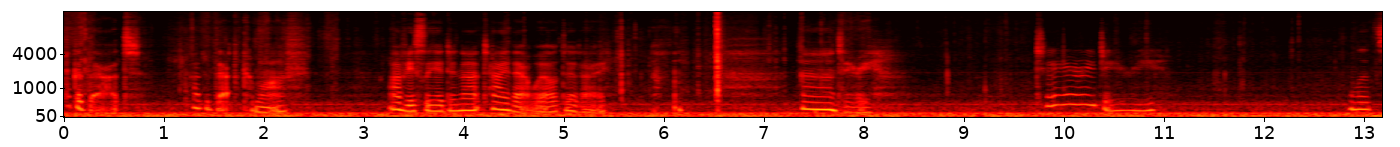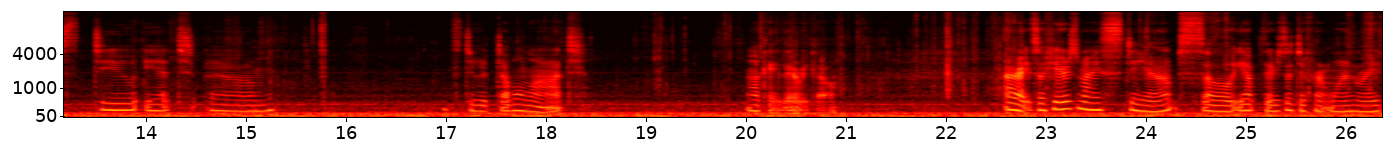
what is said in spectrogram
Look at that. How did that come off? Obviously, I did not tie that well, did I? Ah, oh, Teri. Teri, Teri. Let's do it um, Let's do a double knot. Okay, there we go. All right, so here's my stamp. So, yep, there's a different one right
